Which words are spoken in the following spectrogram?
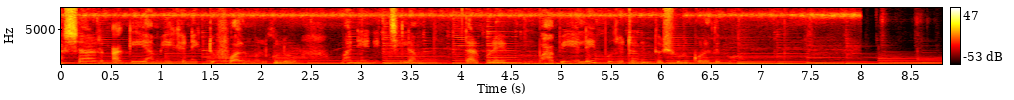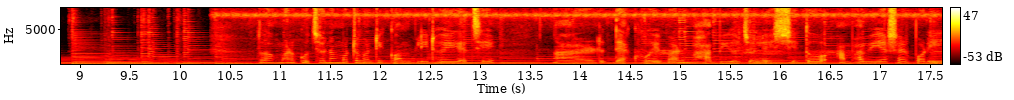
আসার আগেই আমি এখানে একটু ফলমূলগুলো বানিয়ে নিচ্ছিলাম। তারপরে ভাবি এলেই পুজোটা কিন্তু শুরু করে দেব। তো আমার গোছানো মোটামুটি কমপ্লিট হয়ে গেছে। আর দেখো এবার ভাবিও চলে এসছে। তো ভাবি আসার পরেই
